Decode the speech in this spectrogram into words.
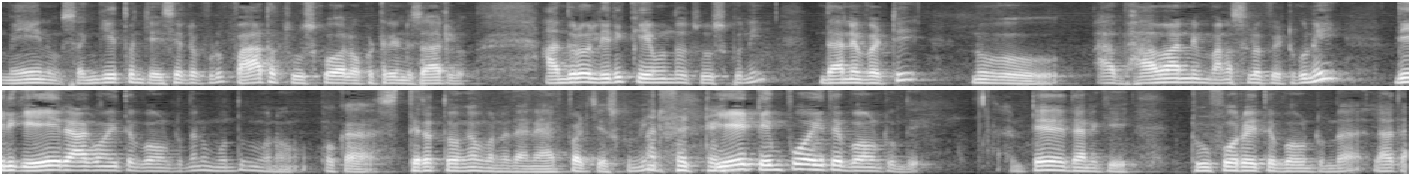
మెయిన్ సంగీతం చేసేటప్పుడు పాట చూసుకోవాలి ఒకటి రెండు సార్లు. అందులో లిరిక్ ఏముందో చూసుకుని దాన్ని బట్టి నువ్వు ఆ భావాన్ని మనసులో పెట్టుకుని దీనికి ఏ రాగం అయితే బాగుంటుందని ముందు మనం ఒక స్థిరత్వంగా మనం దాన్ని ఏర్పాటు చేసుకుని. ఏ టెంపో అయితే బాగుంటుంది. అంటే దానికి టూ ఫోర్ అయితే బాగుంటుందా? లేకపోతే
